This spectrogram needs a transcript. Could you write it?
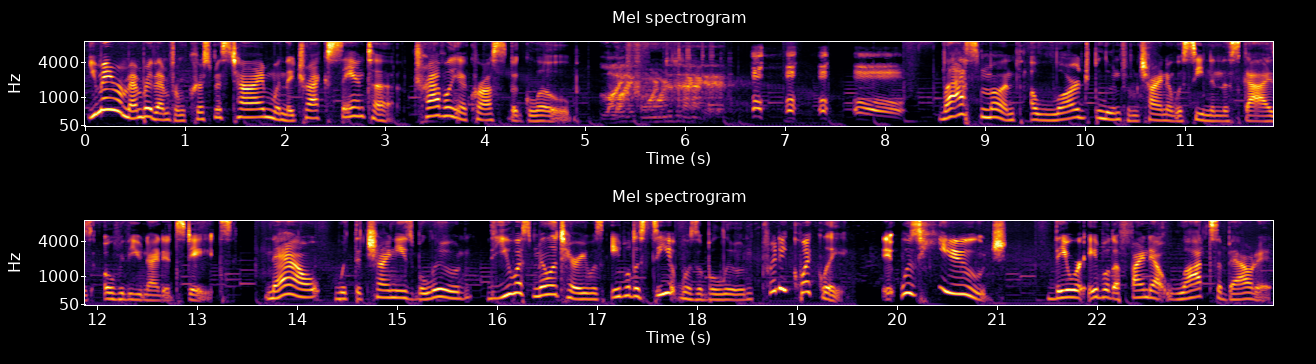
You may remember them from Christmas time when they track Santa traveling across the globe. life form detected. Last month, a large balloon from China was seen in the skies over the United States. Now, with the Chinese balloon, the US military was able to see it was a balloon pretty quickly. It was huge. They were able to find out lots about it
